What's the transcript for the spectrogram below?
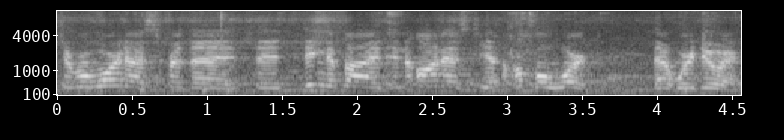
to reward us for the, the dignified and honest yet humble work that we're doing.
